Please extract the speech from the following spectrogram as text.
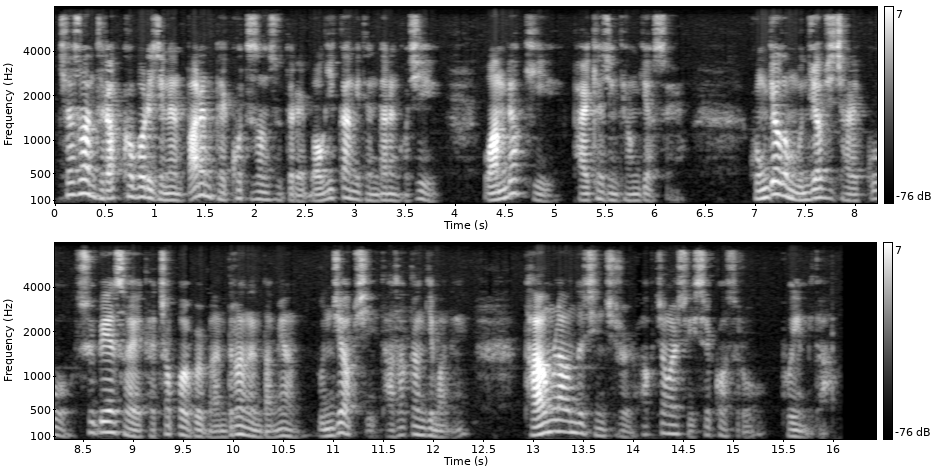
최소한 드랍 커버리지는 빠른 백코트 선수들의 먹잇감이 된다는 것이 완벽히 밝혀진 경기였어요. 공격은 문제없이 잘했고 수비에서의 대처법을 만들어낸다면 문제없이 5경기 만에 다음 라운드 진출을 확정할 수 있을 것으로 보입니다.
